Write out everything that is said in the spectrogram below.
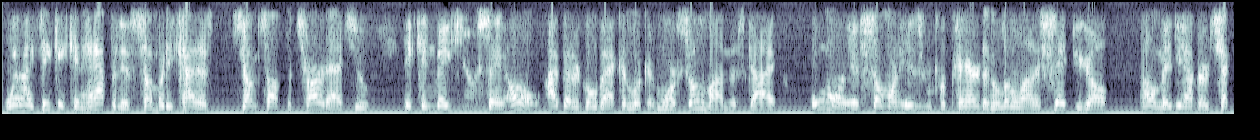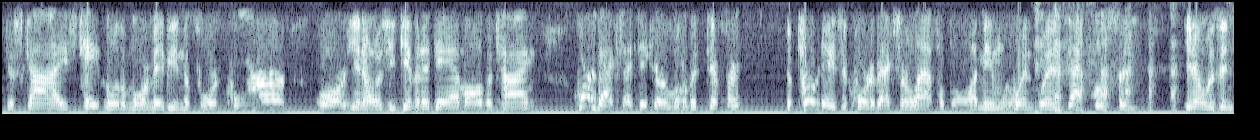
what I think it can happen is somebody kind of jumps off the chart at you it can make you say, oh, I better go back and look at more film on this guy. Or if someone isn't prepared and a little out of shape, you go, oh, maybe I better check this guy's tape a little more, maybe in the fourth quarter, or, you know, is he giving a damn all the time? Quarterbacks, I think, are a little bit different. The pro days of quarterbacks are laughable. I mean, when when Zach Wilson, you know, was in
